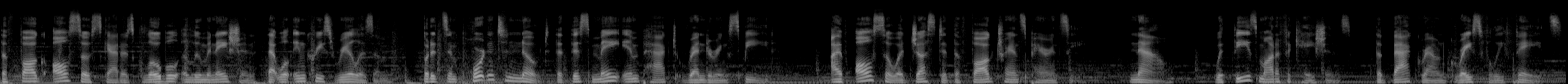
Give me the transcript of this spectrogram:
the fog also scatters global illumination that will increase realism, but it's important to note that this may impact rendering speed. I've also adjusted the fog transparency. Now, with these modifications, the background gracefully fades,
